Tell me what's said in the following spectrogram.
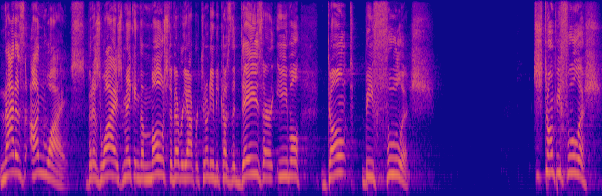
not as unwise, but as wise, making the most of every opportunity because the days are evil. Don't be foolish. Just don't be foolish.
